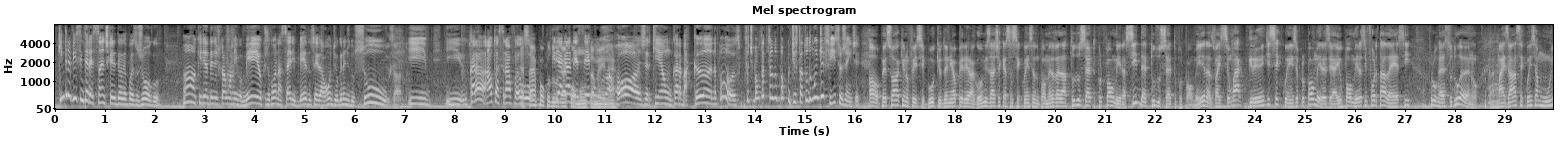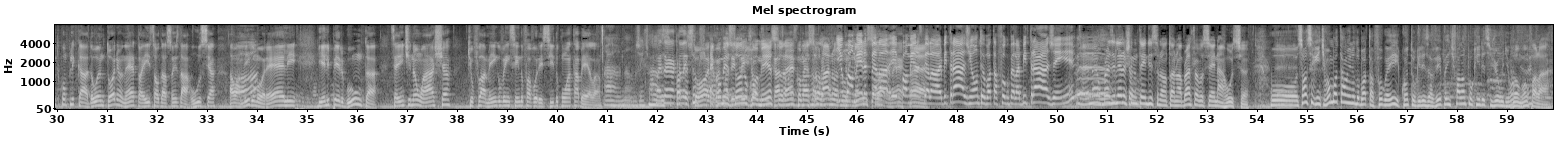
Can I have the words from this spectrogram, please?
Que entrevista interessante que ele deu depois do jogo. Oh, eu queria dedicar um amigo meu que jogou na Série B, não sei da onde, Rio Grande do Sul. Exato. E, e o cara alto astral. Essa o- é um pouco do queria lugar agradecer comum com também, o né? Roger, que é um cara bacana. Pô, o futebol tá precisando um pouco disso. Tá tudo muito difícil, gente. Ó, o pessoal aqui no Facebook, o Daniel Pereira Gomes, acha que essa sequência do Palmeiras vai dar tudo certo pro Palmeiras. Se der tudo certo pro Palmeiras, vai ser uma grande sequência pro Palmeiras. E aí o Palmeiras se fortalece pro resto do ano. Mas é uma sequência muito complicada. O Antônio Neto aí, saudações da Rússia, ao amigo Morelli. E ele pergunta se a gente não acha que o Flamengo vem sendo favorecido com a tabela. Ah, não, gente. Ah, Mas é papo aquela história. É, começou no começo, casa, né? Começou lá no- E o Palmeiras, no início, pela, né? e Palmeiras É. pela arbitragem, ontem o Botafogo pela arbitragem. E- É, não, o brasileiro acho que não tem disso não, Antônio. Um abraço pra você aí na Rússia. O- Só o seguinte, vamos botar um hino do Botafogo aí, enquanto o Grisa vê, pra gente falar um pouquinho desse jogo de ontem. Vamos, vamos né? falar.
